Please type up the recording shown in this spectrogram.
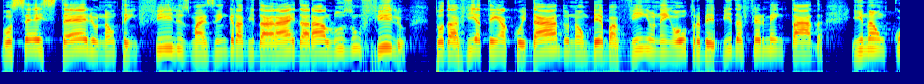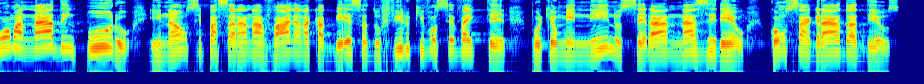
Você é estéril, não tem filhos, mas engravidará e dará à luz um filho. Todavia, tenha cuidado, não beba vinho nem outra bebida fermentada, e não coma nada impuro, e não se passará navalha na cabeça do filho que você vai ter, porque o menino será nazireu, consagrado a Deus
